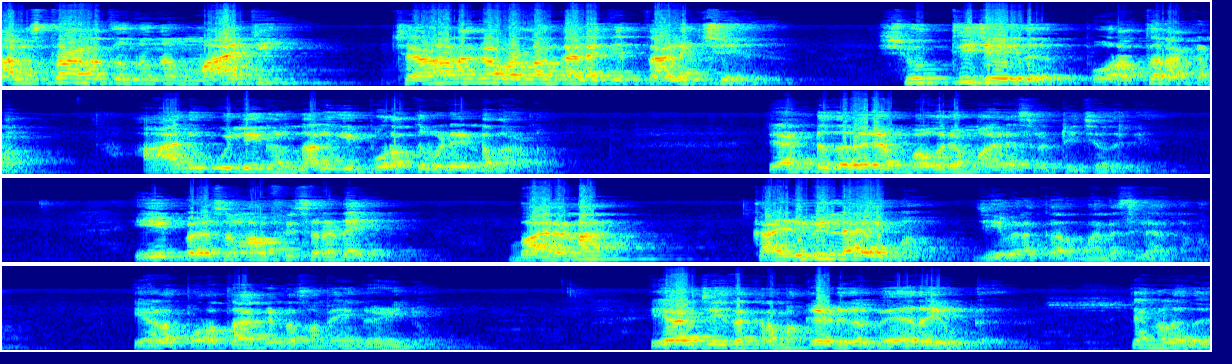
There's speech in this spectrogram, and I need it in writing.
തലസ്ഥാനത്ത് നിന്ന് മാറ്റി ചാണകവെള്ളം കലക്കി തളിച്ച് ശുദ്ധി ചെയ്ത് പുറത്തിറക്കണം. ആനുകൂല്യങ്ങൾ നൽകി പുറത്തു വിടേണ്ടതാണ് രണ്ടു തരം പൗരന്മാരെ സൃഷ്ടിച്ചതിന്. ഈ പേഴ്സണൽ ഓഫീസറുടെ ഭരണ കഴിവില്ലായ്മ ജീവനക്കാർ മനസ്സിലാക്കണം. ഇയാളെ പുറത്താക്കേണ്ട സമയം കഴിഞ്ഞു. ഇയാൾ ചെയ്ത ക്രമക്കേടുകൾ വേറെയുണ്ട്. ഞങ്ങളത്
